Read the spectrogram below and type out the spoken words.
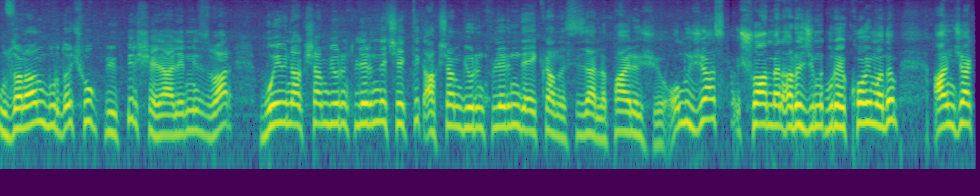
uzanan burada çok büyük bir şelalemiz var. Bu evin akşam görüntülerini de çektik. Akşam görüntülerini de ekranda sizlerle paylaşıyor olacağız. Şu an ben aracımı buraya koymadım. Ancak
